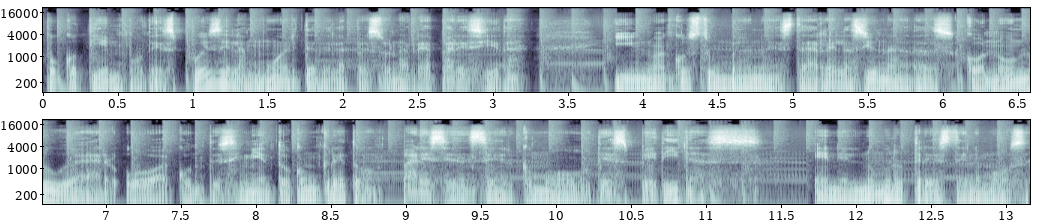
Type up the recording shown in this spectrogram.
poco tiempo después de la muerte de la persona reaparecida y no acostumbran a estar relacionadas con un lugar o acontecimiento concreto. Parecen ser como despedidas. En el número 3 tenemos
